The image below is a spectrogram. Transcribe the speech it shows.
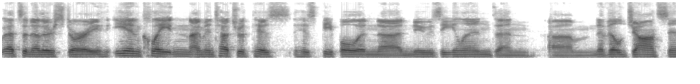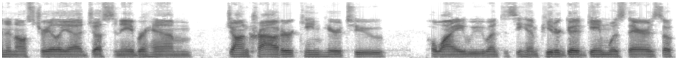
that's another story. Ian Clayton, I'm in touch with his his people in uh, New Zealand and um, Neville Johnson in Australia, Justin Abraham, John Crowder came here to Hawaii. We went to see him. Peter Goodgame was there. So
